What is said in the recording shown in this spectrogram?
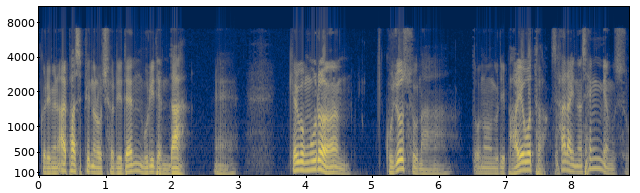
그러면 알파 스핀으로 처리된 물이 된다. 예. 결국 물은 구조수나 또는 우리 바이오워터, 살아있는 생명수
